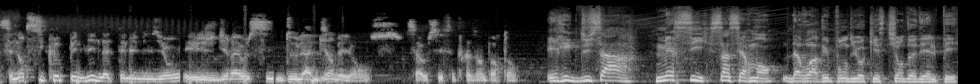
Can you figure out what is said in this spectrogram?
C'est l'encyclopédie de la télévision et je dirais aussi de la bienveillance. Ça aussi, c'est très important. Éric Dussard, merci sincèrement d'avoir répondu aux questions de DLP.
